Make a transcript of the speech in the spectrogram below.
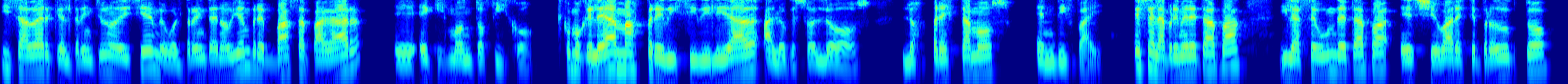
y saber que el 31 de diciembre o el 30 de noviembre vas a pagar eh, X monto fijo. Es como que le da más previsibilidad a lo que son los, los préstamos en DeFi. Esa es la primera etapa y la segunda etapa es llevar este producto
